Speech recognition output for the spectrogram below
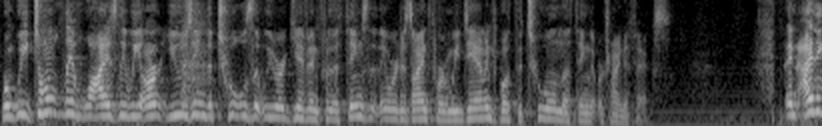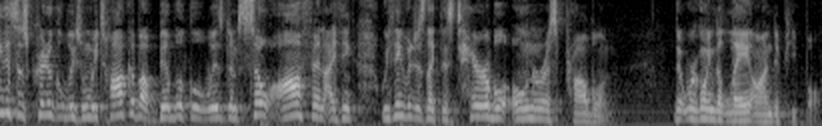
When we don't live wisely, we aren't using the tools that we were given for the things that they were designed for, and we damage both the tool and the thing that we're trying to fix. And I think this is critical because when we talk about biblical wisdom, so often I think we think of it as like this terrible, onerous problem that we're going to lay onto people.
